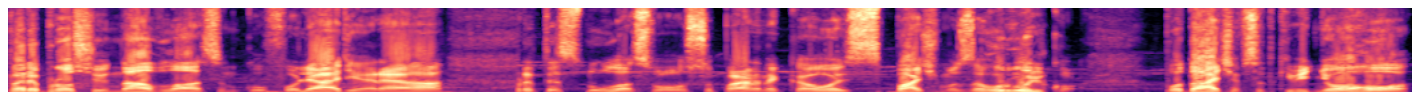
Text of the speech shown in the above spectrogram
перепрошую, на Власенко фолять. Грега притиснула свого суперника. Ось бачимо Загорулько. Подача все-таки від нього.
